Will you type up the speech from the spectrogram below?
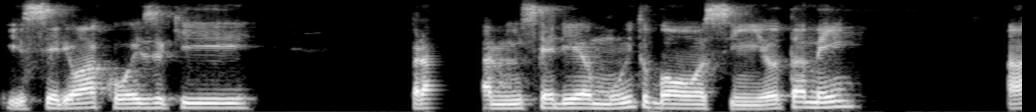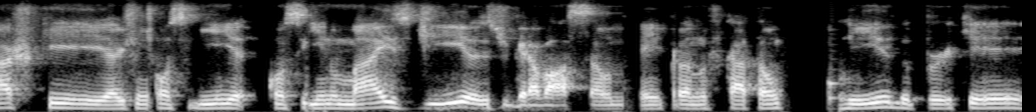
Isso seria uma coisa que, para mim, seria muito bom, assim. Eu também acho que a gente conseguia, conseguindo mais dias de gravação também, para não ficar tão corrido, porque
